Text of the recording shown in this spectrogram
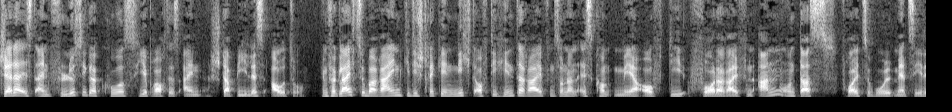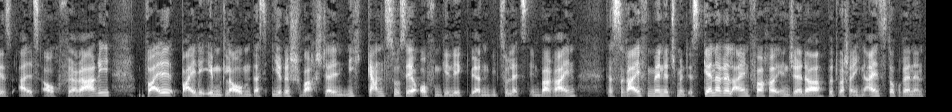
Jeddah ist ein flüssiger Kurs, hier braucht es ein stabiles Auto. Im Vergleich zu Bahrain geht die Strecke nicht auf die Hinterreifen, sondern es kommt mehr auf die Vorderreifen an und das freut sowohl Mercedes als auch Ferrari, weil beide eben glauben, dass ihre Schwachstellen nicht ganz so sehr offengelegt werden wie zuletzt in Bahrain. Das Reifenmanagement ist generell einfacher in Jeddah, wird wahrscheinlich ein Einstop-Rennen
